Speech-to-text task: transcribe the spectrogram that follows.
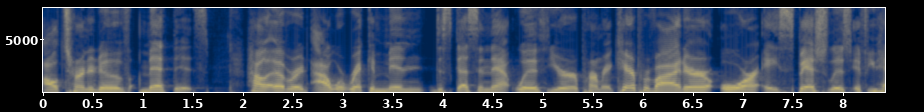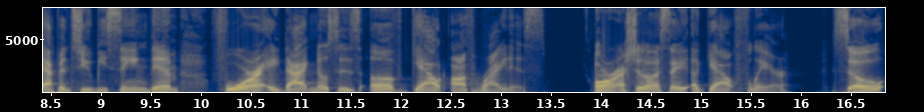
alternative methods. However, I would recommend discussing that with your primary care provider or a specialist if you happen to be seeing them for a diagnosis of gout arthritis or I should I say a gout flare. So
